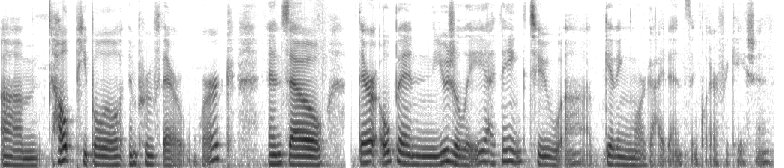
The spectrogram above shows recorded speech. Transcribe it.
um, help people improve their work. And so they're open, usually, I think, to uh, giving more guidance and clarification.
